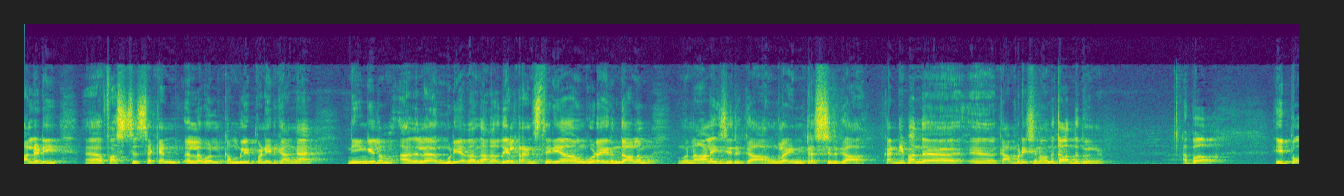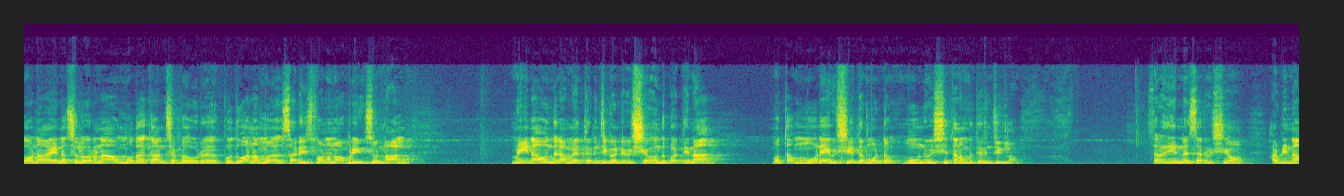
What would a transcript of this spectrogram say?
Already first second level complete பண்ணியிருக்காங்க. நீங்களும் அதில் முடியாதவங்க அதாவது எலக்ட்ரானிக்ஸ் தெரியாதவங்க கூட இருந்தாலும் உங்கள் நாலேஜ் இருக்கா? உங்களால் இன்ட்ரெஸ்ட் இருக்கா? கண்டிப்பாக அந்த காம்படிஷனை வந்து கலந்துக்குங்க. அப்போது இப்போது நான் என்ன சொல்ல வரேன்னா முதல் கான்செப்ட் ஒரு பொதுவாக நம்ம சர்வீஸ் பண்ணணும் அப்படின்னு சொன்னால் மெயினாக வந்து நம்ம தெரிஞ்சுக்க வேண்டிய விஷயம் வந்து பார்த்தீங்கன்னா மொத்தம் மூணே விஷயத்தை மட்டும் மூணு விஷயத்தை நம்ம தெரிஞ்சுக்கலாம். சார் அது என்ன சார் விஷயம்? அப்படின்னா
